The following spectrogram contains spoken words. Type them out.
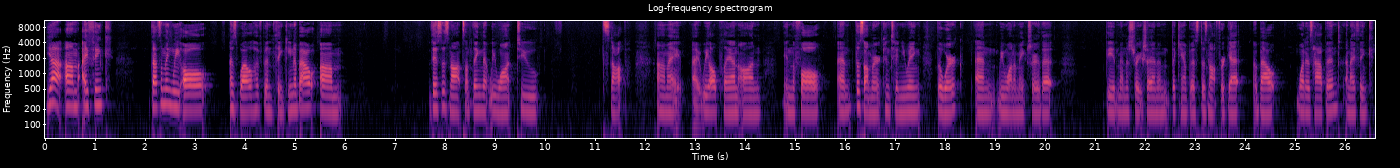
Yeah, um, I think that's something we all, as well, have been thinking about. Um, this is not something that we want to stop. Um, I, I, we all plan on in the fall and the summer continuing the work, and we want to make sure that the administration and the campus does not forget about what has happened. And I think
